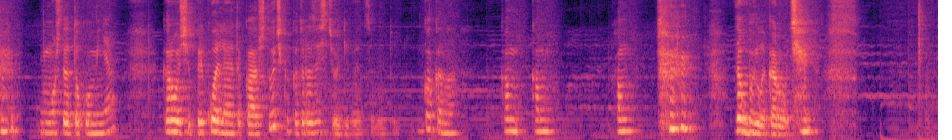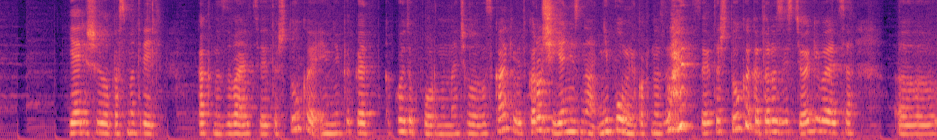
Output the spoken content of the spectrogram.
Может, это только у меня? Короче, прикольная такая штучка, которая застегивается вот тут. Ну, как она? Кам... Кам... Кам... Забыла, короче. Я решила посмотреть, как называется эта штука, и мне какое-то порно начало выскакивать. Короче, я не знаю, не помню, как называется эта штука, которая застегивается э,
